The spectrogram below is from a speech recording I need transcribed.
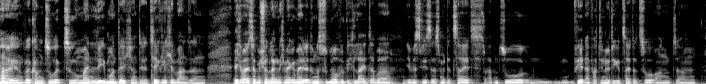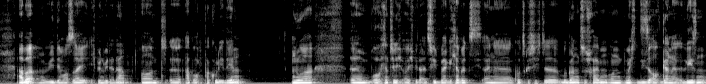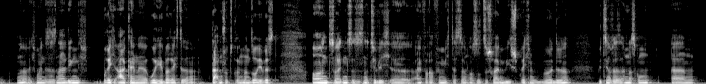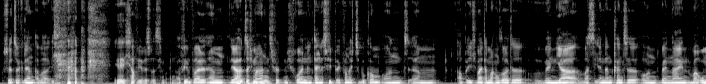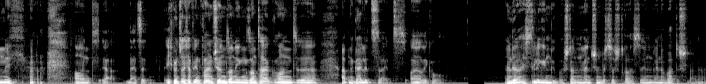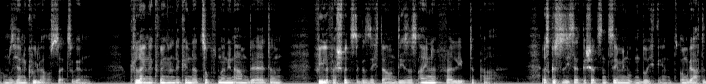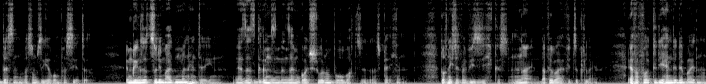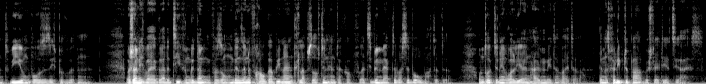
Hi und willkommen zurück zu Mein Leben und ich und der tägliche Wahnsinn. Ich weiß, ich habe mich schon lange nicht mehr gemeldet und es tut mir auch wirklich leid, aber ihr wisst, wie es ist mit der Zeit. Ab und zu fehlt einfach die nötige Zeit dazu und ähm, aber wie dem auch sei, ich bin wieder da und äh, habe auch ein paar coole Ideen. Nur ähm, brauche ich natürlich euch wieder als Feedback. Ich habe jetzt eine Kurzgeschichte begonnen zu schreiben und möchte diese auch gerne lesen Ne? Ich meine, das ist naheliegend. Ich breche A keine Urheberrechte, Datenschutzgründe und so, ihr wisst. Und zweitens ist es natürlich äh, einfacher für mich, das dann auch so zu schreiben, wie ich sprechen würde, beziehungsweise andersrum. Ähm, schwer zu erklären, aber ich, ich hoffe, ihr wisst, was ich meine. Auf jeden Fall, ähm, ja, hört euch mal an. Ich würde mich freuen, ein kleines Feedback von euch zu bekommen und ähm, ob ich weitermachen sollte. Wenn ja, was ich ändern könnte und wenn nein, warum nicht. Und ja, that's it. Ich wünsche euch auf jeden Fall einen schönen sonnigen Sonntag und äh, habt eine geile Zeit. Euer Rico. In der Eisdiele gegenüber standen Menschen bis zur Straße in einer Warteschlange, um sich eine kühle Auszeit zu gönnen. Kleine quengelnde Kinder zupften an den Armen der Eltern, viele verschwitzte Gesichter und dieses eine verliebte Paar. Es küsste sich seit geschätzten zehn Minuten durchgehend, ungeachtet dessen, was um sie herum passierte. Im Gegensatz zu dem alten Mann hinter ihnen. Er saß grinsend in seinem Rollstuhl und beobachtete das Pärchen. Doch nicht etwa, wie sie sich küssten. Nein, dafür war er viel zu klein. Er verfolgte die Hände der beiden und wie und wo sie sich berührten. Wahrscheinlich war er gerade tief im Gedanken versunken, denn seine Frau gab ihm einen Klaps auf den Hinterkopf, als sie bemerkte, was er beobachtete, und drückte den Rolli einen halben Meter weiter. Denn das verliebte Paar bestellte jetzt ihr Eis.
